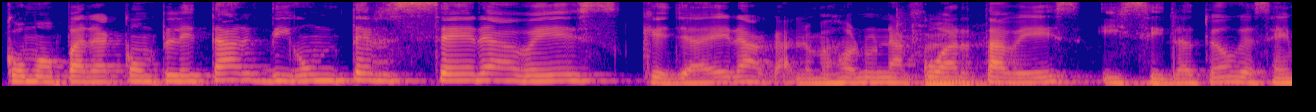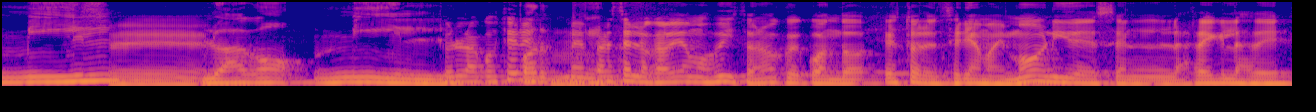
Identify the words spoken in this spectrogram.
como para completar, digo, una tercera vez, que ya era a lo mejor una cuarta vez, y si la tengo que hacer mil, lo hago mil. Pero la cuestión me parece lo que habíamos visto, ¿no? Que cuando esto le enseña Maimónides en las reglas de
